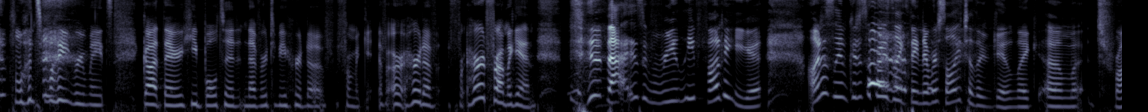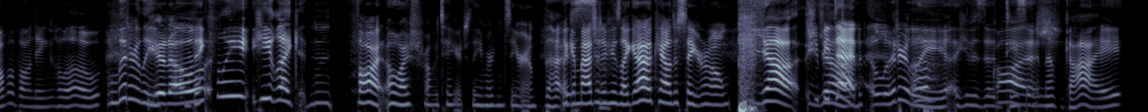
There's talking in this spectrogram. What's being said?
Once my roommates got there, he bolted, never to be heard of from again or heard of heard from again. that is really funny. Honestly, I'm kind of surprised like they never saw each other again. Like um trauma bonding. Hello. Literally. You know? Thankfully, he like n- thought, "Oh, I should probably take her to the emergency room." That Like imagine so- if he was like, "Ah, okay, I'll just take her home." Yeah, She'd be yeah, dead. Literally, he was a gosh. decent enough guy.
